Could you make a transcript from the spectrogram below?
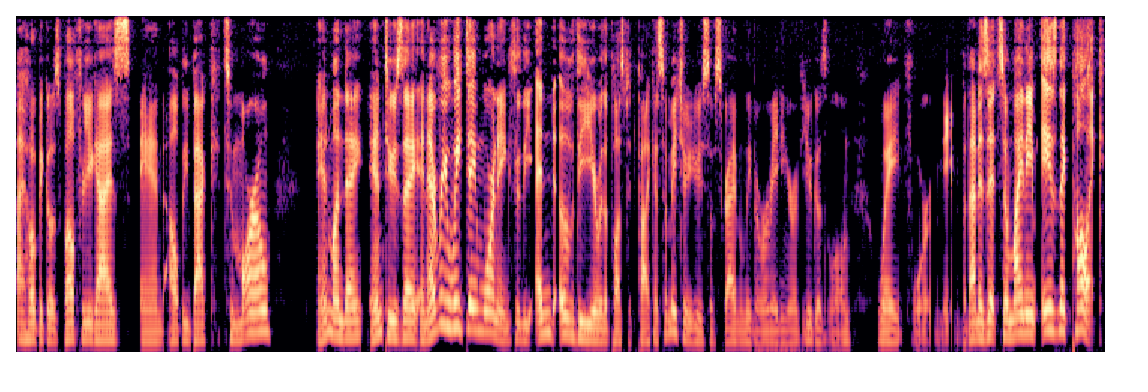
I hope it goes well for you guys. And I'll be back tomorrow and Monday and Tuesday and every weekday morning through the end of the year with a Plus Pitch podcast. So make sure you subscribe and leave a rating or review. It goes a long way for me. But that is it. So my name is Nick Pollack.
